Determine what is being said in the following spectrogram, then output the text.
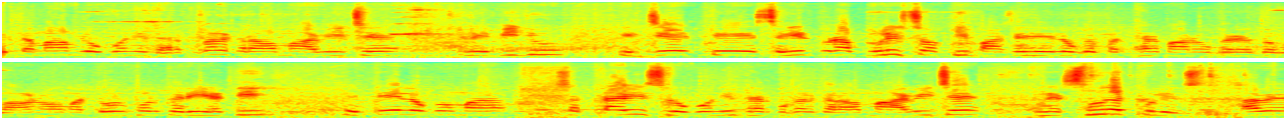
એ તમામ લોકોની ધરપકડ કરવામાં આવી છે. અને બીજું કે જે તે સૈયદપુરા પોલીસ ચોકી પાસે જે લોકોએ પથ્થરમારો કર્યો હતો, વાહનોમાં તોડફોડ કરી હતી કે તે લોકોમાં સત્તાવીસ લોકોની ધરપકડ કરવામાં આવી છે અને સુરત પોલીસ હવે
